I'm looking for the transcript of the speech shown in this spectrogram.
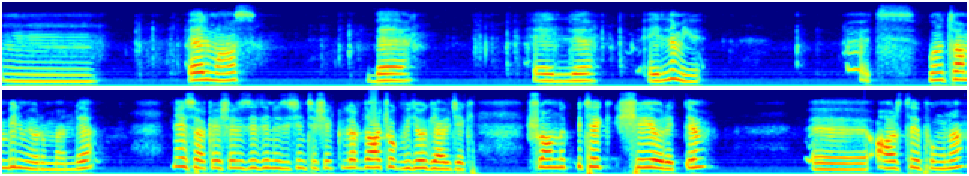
hmm, Elmas B 50 50 mi? Evet. Bunu tam bilmiyorum ben de. Neyse arkadaşlar izlediğiniz için teşekkürler. Daha çok video gelecek. Şu anlık bir tek şeyi öğrettim. Ee, artı yapımını.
